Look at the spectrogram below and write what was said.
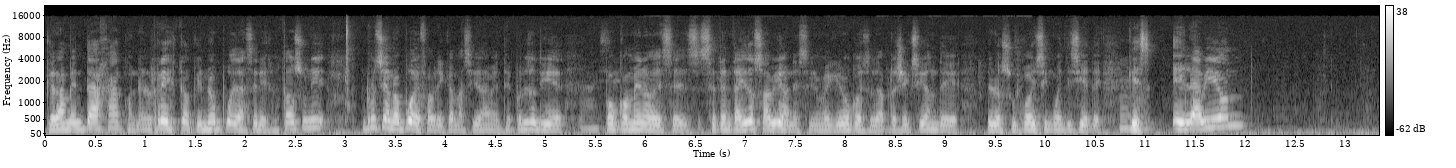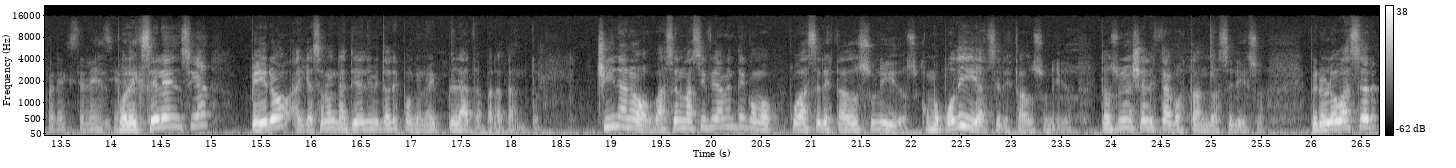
Gran ventaja con el resto que no puede hacer eso. Estados Unidos, Rusia no puede fabricar masivamente, por eso tiene Ah, sí. poco menos de se- 72 aviones, si no me equivoco, es la proyección de, de los Sukhoi 57, que es el avión Por excelencia. por excelencia, pero hay que hacerlo en cantidades limitadas porque no hay plata para tanto. China no, va a ser masivamente como puede hacer Estados Unidos, como podía hacer Estados Unidos. Estados Unidos ya le está costando hacer eso, pero lo va a hacer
